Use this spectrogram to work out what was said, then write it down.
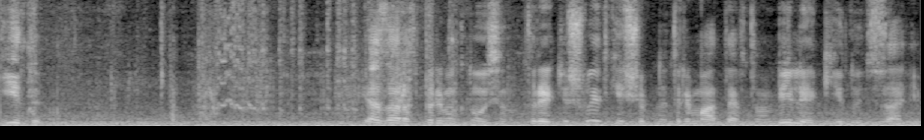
Їдемо. Я зараз перемкнувся на третю швидкість, щоб не тримати автомобілі, які йдуть ззаді.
